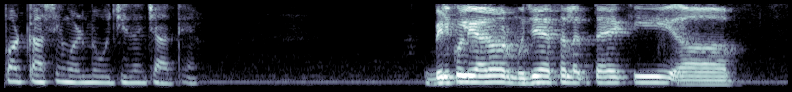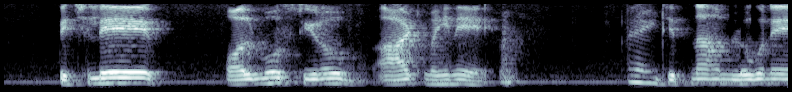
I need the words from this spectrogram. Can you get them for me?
पॉडकास्टिंग वर्ल्ड में वो चीज़ें चाहते हैं। बिल्कुल यार और मुझे ऐसा लगता है कि पिछले ऑलमोस्ट यू नो आठ महीने राइट जितना हम लोगों ने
